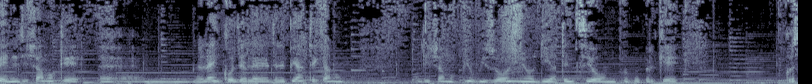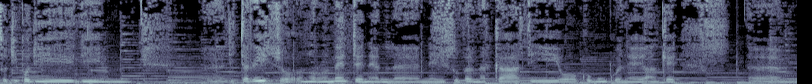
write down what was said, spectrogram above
bene, diciamo che ehm, l'elenco delle, delle, piante che hanno diciamo, più bisogno di attenzione proprio perché questo tipo di, di, eh, di terriccio normalmente nel, nei supermercati o comunque ne, anche, ehm,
